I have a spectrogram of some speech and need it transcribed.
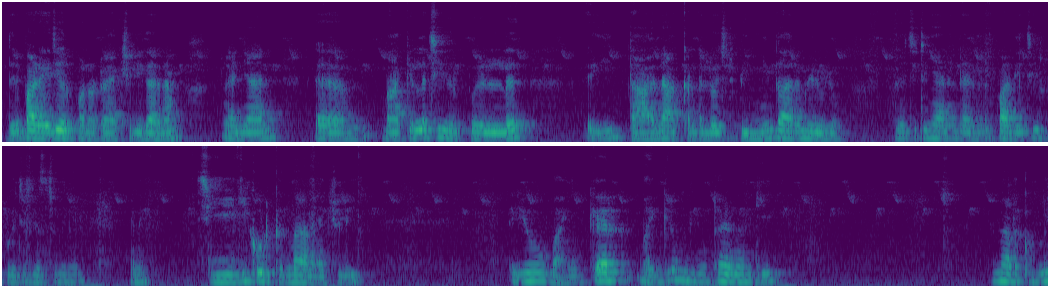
ഇതൊരു പഴയ ചെറുപ്പമാണ് കേട്ടോ ആക്ച്വലി കാരണം ഞാൻ ബാക്കിയുള്ള ചീർപ്പുകളിൽ ഈ താരനാക്കണ്ടല്ലോ വെച്ചിട്ട് പിന്നെയും താരം വരുമല്ലോ അത് വെച്ചിട്ട് ഞാൻ ഉണ്ടായിരുന്നത് പഴയ ചീർപ്പ് വെച്ചിട്ട് ജസ്റ്റ് ഒന്ന് ഞാൻ ഇങ്ങനെ ചീകി കൊടുക്കുന്നതാണ് ആക്ച്വലി അയ്യോ ഭയങ്കര ഭയങ്കര ബുദ്ധിമുട്ടായിരുന്നു എനിക്ക്. നടക്കുമ്പോൾ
